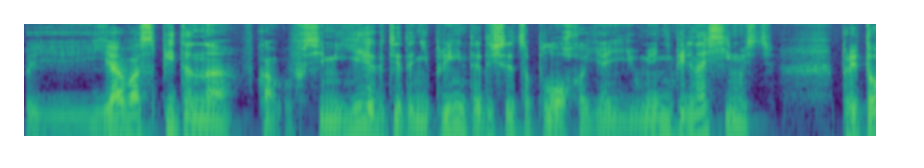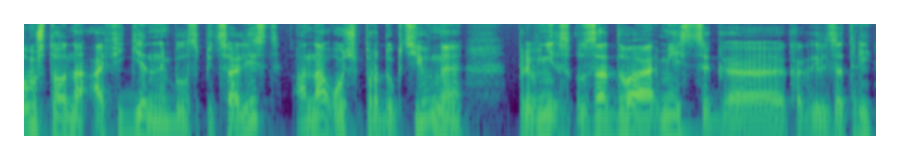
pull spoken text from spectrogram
я воспитана в, в семье, где это не принято, это считается плохо. Я, у меня непереносимость. При том, что она офигенный был специалист, она очень продуктивная, привнес, за два месяца как, или за три,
